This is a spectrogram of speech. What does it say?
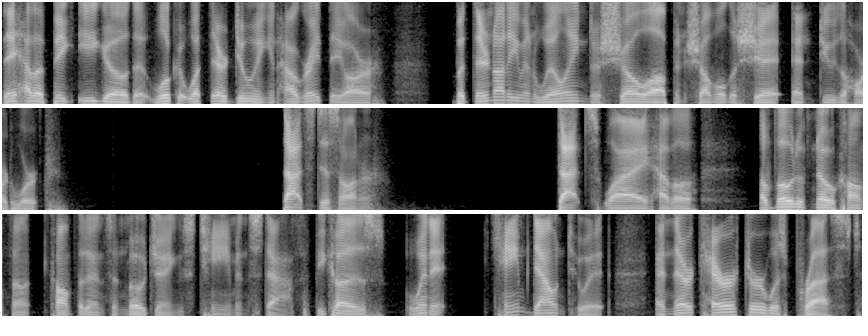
they have a big ego that look at what they're doing and how great they are. But they're not even willing to show up and shovel the shit and do the hard work. That's dishonor. That's why I have a a vote of no confidence in Mojang's team and staff because when it came down to it, and their character was pressed,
